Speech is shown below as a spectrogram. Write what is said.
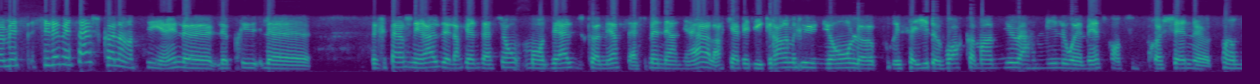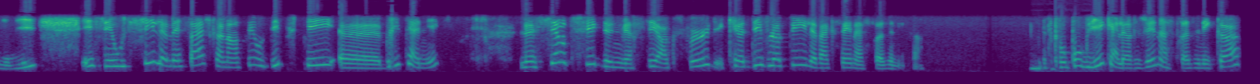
un le message Colanté, hein, le, le, le secrétaire général de l'Organisation mondiale du commerce la semaine dernière, alors qu'il y avait des grandes réunions là pour essayer de voir comment mieux armer l'OMS contre une prochaine euh, pandémie. Et c'est aussi le message Colanté aux députés euh, britanniques, le scientifique de l'université Oxford qui a développé le vaccin AstraZeneca. Parce ne faut pas oublier qu'à l'origine, AstraZeneca,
